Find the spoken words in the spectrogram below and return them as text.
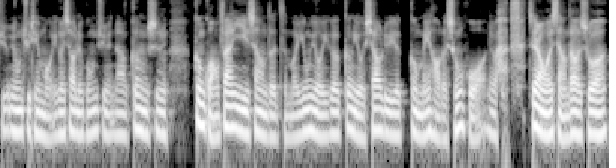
用具体某一个效率工具，那更是更广泛意义上的怎么拥有一个更有效率、更美好的生活，对吧？这让我想到说，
